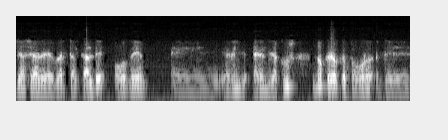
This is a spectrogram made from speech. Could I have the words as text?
ya sea de Berta Alcalde o de eh, Cruz. No creo que en favor de,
